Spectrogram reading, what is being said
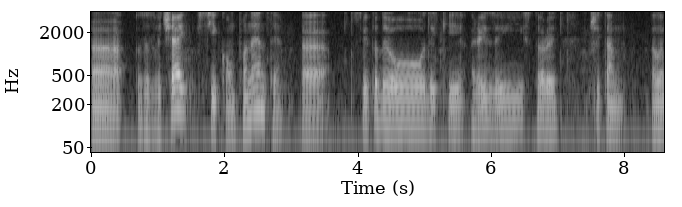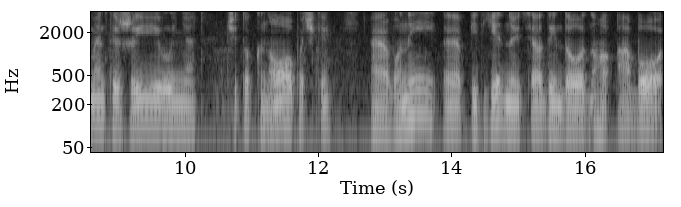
Е, Зазвичай всі компоненти, е, світодіодики, резистори, чи там елементи живлення, чи то кнопочки, е, вони під'єднуються один до одного або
